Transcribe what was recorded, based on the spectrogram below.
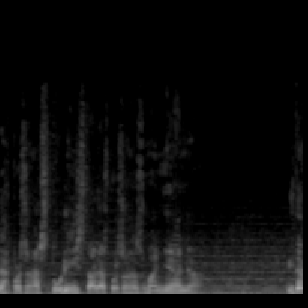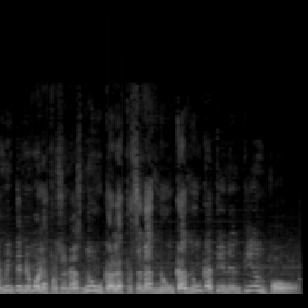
las personas turistas, las personas mañana. Y también tenemos las personas nunca, las personas nunca, nunca tienen tiempo.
